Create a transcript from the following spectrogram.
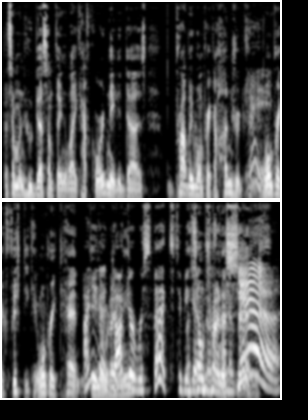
but someone who does something like halfcoordinated does probably won't break hundred k, Right. won't break fifty k, won't break ten. I Do you need know a doctor I mean? respect to be That's getting what I'm those trying to kind of say. Yeah.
